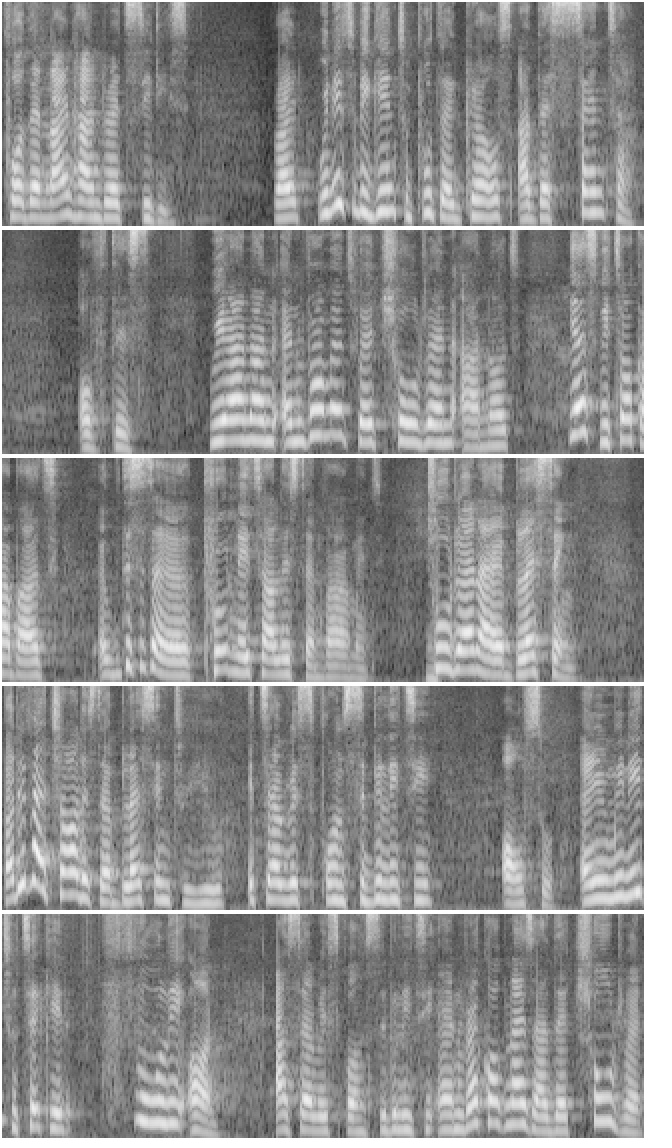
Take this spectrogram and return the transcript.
for the 900 cedis, right? We need to begin to put the girls at the center of this. We are in an environment where children are not, yes, we talk about, uh, this is a pro-natalist environment. Mm. Children are a blessing. But if a child is a blessing to you, it's a responsibility also. And we need to take it fully on as a responsibility and recognize that the children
